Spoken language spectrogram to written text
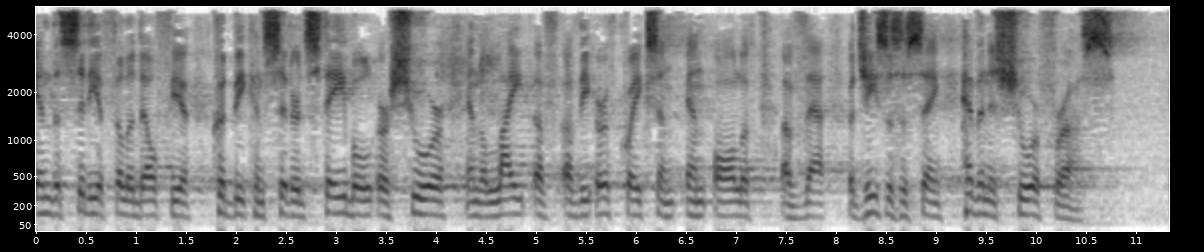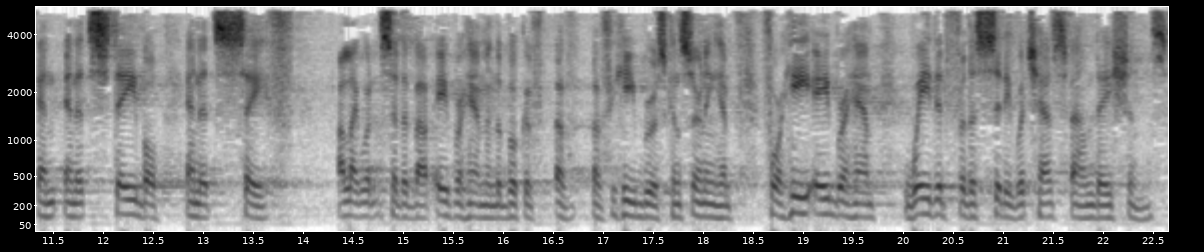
in the city of Philadelphia could be considered stable or sure in the light of, of the earthquakes and, and all of, of that. But Jesus is saying heaven is sure for us. And, and it's stable and it's safe. I like what it said about Abraham in the book of, of, of, Hebrews concerning him. For he, Abraham, waited for the city which has foundations,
